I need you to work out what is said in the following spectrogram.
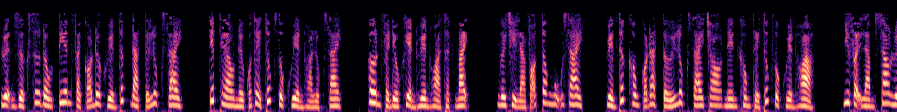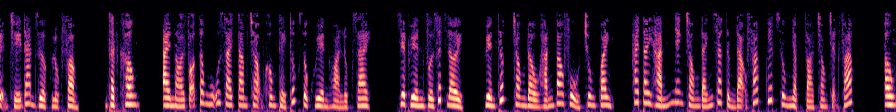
luyện dược sư đầu tiên phải có được huyền thức đạt tới lục giai, tiếp theo nếu có thể thúc dục huyền hỏa lục giai, hơn phải điều khiển huyền hỏa thật mạnh. Người chỉ là võ tông ngũ giai, huyền thức không có đạt tới lục giai cho nên không thể thúc dục huyền hỏa. Như vậy làm sao luyện chế đan dược lục phẩm? Thật không? Ai nói võ tông ngũ giai tam trọng không thể thúc dục huyền hỏa lục giai? Diệp Huyền vừa dứt lời, huyền thức trong đầu hắn bao phủ chung quanh, hai tay hắn nhanh chóng đánh ra từng đạo pháp quyết dung nhập vào trong trận pháp. Ông,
